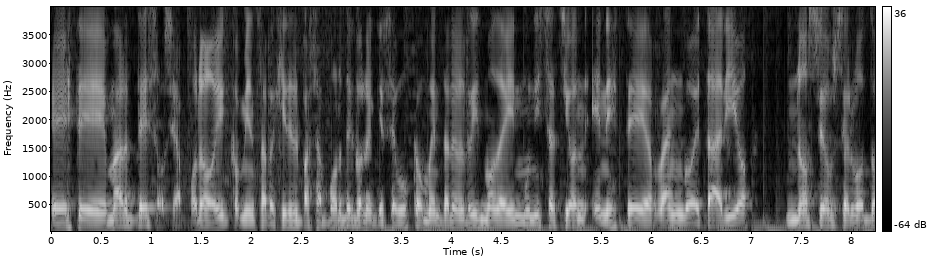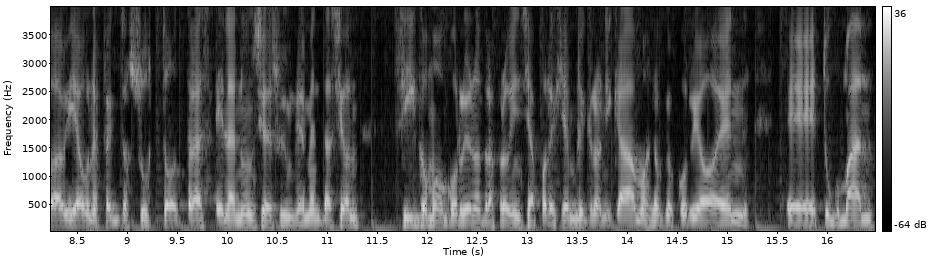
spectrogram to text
Este martes, o sea, por hoy, comienza a regir el pasaporte con el que se busca aumentar el ritmo de inmunización en este rango etario no se observó todavía un efecto susto tras el anuncio de su implementación, sí como ocurrió en otras provincias, por ejemplo, y cronicábamos lo que ocurrió en eh, Tucumán,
